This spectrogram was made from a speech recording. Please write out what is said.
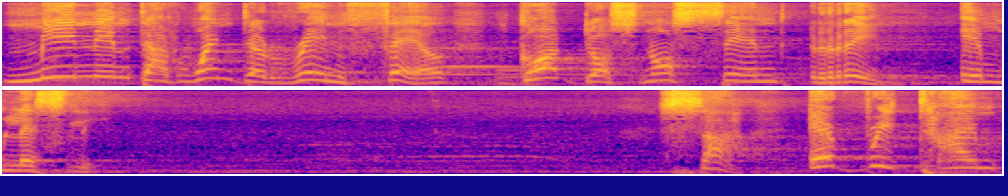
Meaning that when the rain fell, God does not send rain aimlessly. Sir, every time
